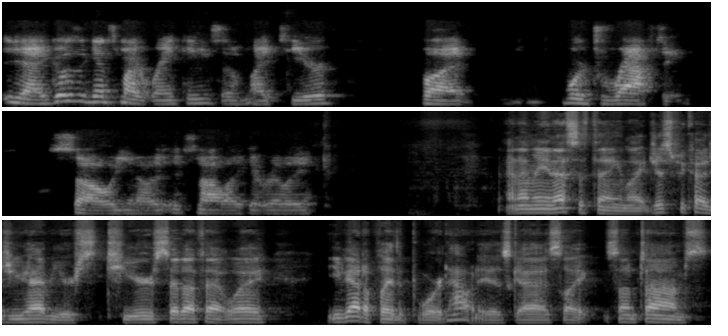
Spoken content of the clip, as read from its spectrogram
yeah, it goes against my rankings of my tier, but we're drafting, so you know it's not like it really. And I mean, that's the thing. Like, just because you have your tier set up that way, you got to play the board how it is, guys. Like, sometimes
